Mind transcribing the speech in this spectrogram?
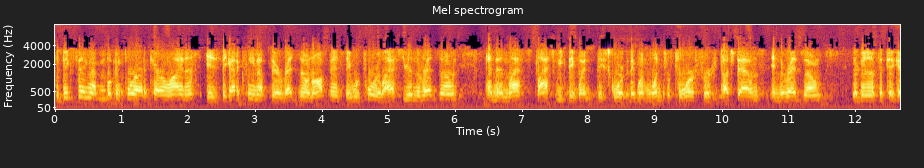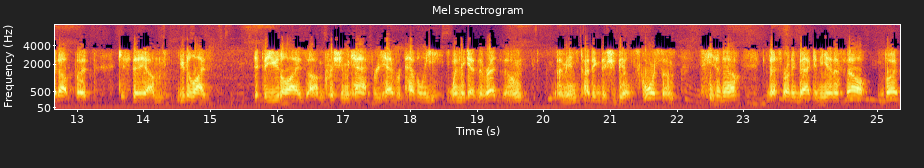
the big thing I'm looking for out of Carolina is they got to clean up their red zone offense. They were poor last year in the red zone. And then last last week they went they scored they went one for four for touchdowns in the red zone. They're going to have to pick it up, but if they um, utilize if they utilize um, Christian McCaffrey hev- heavily when they get in the red zone, I mean I think they should be able to score some. You know, best running back in the NFL. But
